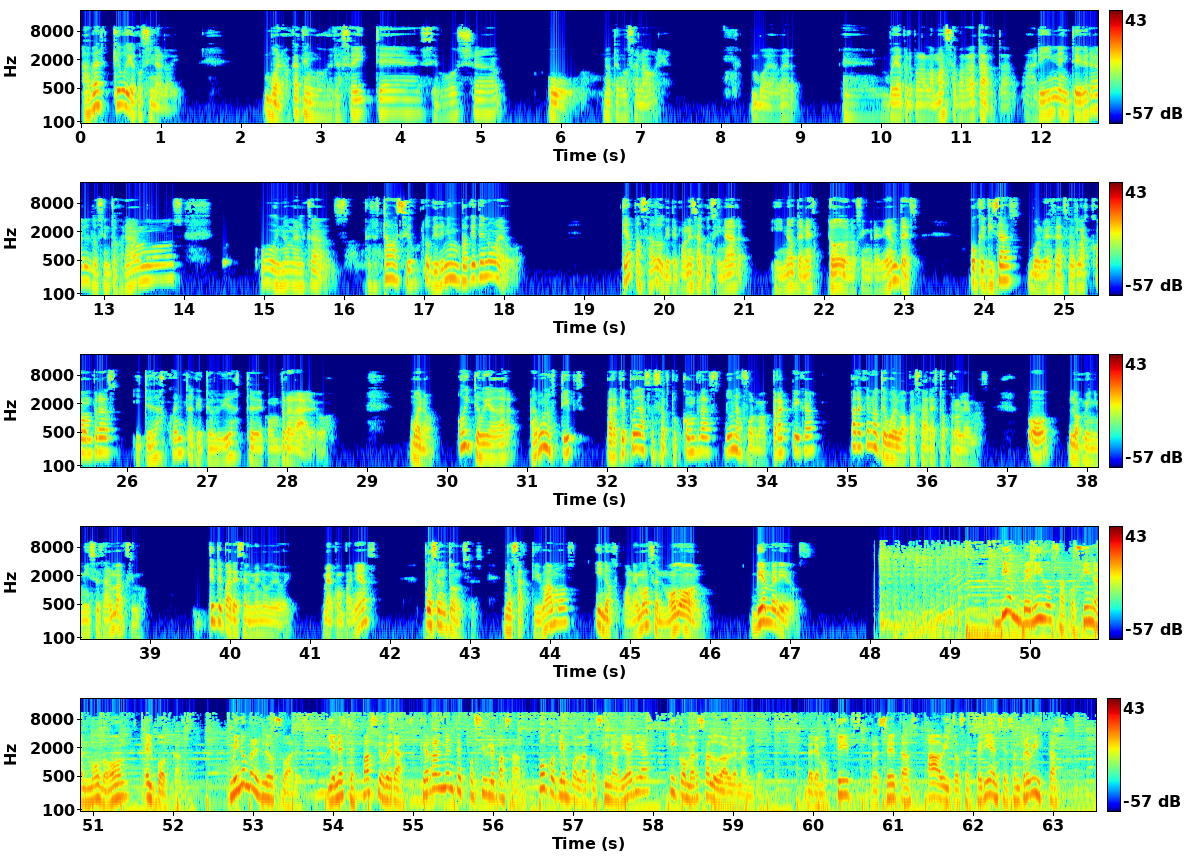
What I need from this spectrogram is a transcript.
A ver, ¿qué voy a cocinar hoy? Bueno, acá tengo el aceite, cebolla... Uh, no tengo zanahoria. Voy a ver. Eh, voy a preparar la masa para la tarta. Harina integral, 200 gramos. Uy, no me alcanza. Pero estaba seguro que tenía un paquete nuevo. ¿Te ha pasado que te pones a cocinar y no tenés todos los ingredientes? O que quizás volvés a hacer las compras y te das cuenta que te olvidaste de comprar algo. Bueno, hoy te voy a dar algunos tips para que puedas hacer tus compras de una forma práctica para que no te vuelva a pasar estos problemas o los minimices al máximo. ¿Qué te parece el menú de hoy? ¿Me acompañas? Pues entonces, nos activamos y nos ponemos en modo on. Bienvenidos. Bienvenidos a Cocina en modo on, el podcast. Mi nombre es Leo Suárez y en este espacio verás que realmente es posible pasar poco tiempo en la cocina diaria y comer saludablemente. Veremos tips, recetas, hábitos, experiencias, entrevistas,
